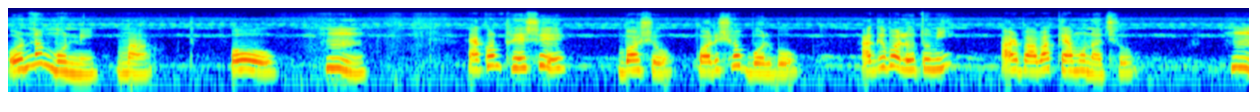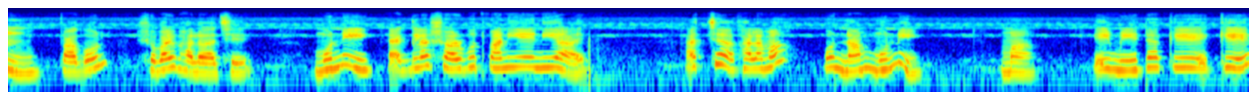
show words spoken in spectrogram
ওর নাম মুন্নি, মা। ও, হুম। এখন ফ্রেশে বসো, পরে সব বলব। আগে বলো তুমি, আর বাবা কেমন আছো? হুম, পাগল, সবাই ভালো আছে। মুন্নি, এক গ্লাস শরবত বানিয়ে নিয়ে আয়। আচ্ছা খালামা, ওর নাম মুন্নি? মা, এই মেয়েটাকে কে?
